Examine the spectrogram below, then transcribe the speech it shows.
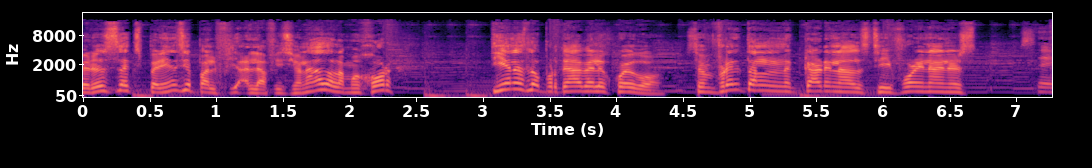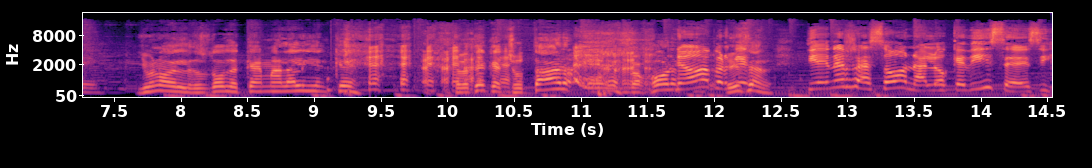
Pero es experiencia para el, al aficionado. A lo mejor tienes la oportunidad de ver el juego, se enfrentan Cardinals y 49ers Sí. Y uno de los dos le cae mal a alguien, ¿qué? ¿Se lo tiene que chutar? O mejor No, porque dicen, tienes razón a lo que dices. Y,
